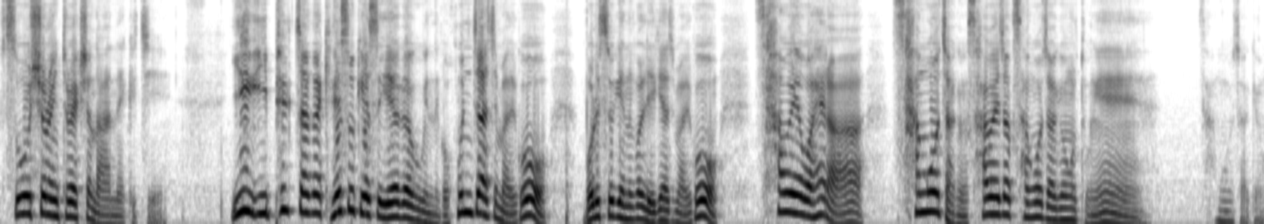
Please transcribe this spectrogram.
소셜 인터랙션 나왔네, 그치? 이, 이 필자가 계속해서 이야기하고 있는 거. 혼자 하지 말고, 머릿속에 있는 걸 얘기하지 말고, 사회화해라. 상호작용, 사회적 상호작용을 통해, 상호작용.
